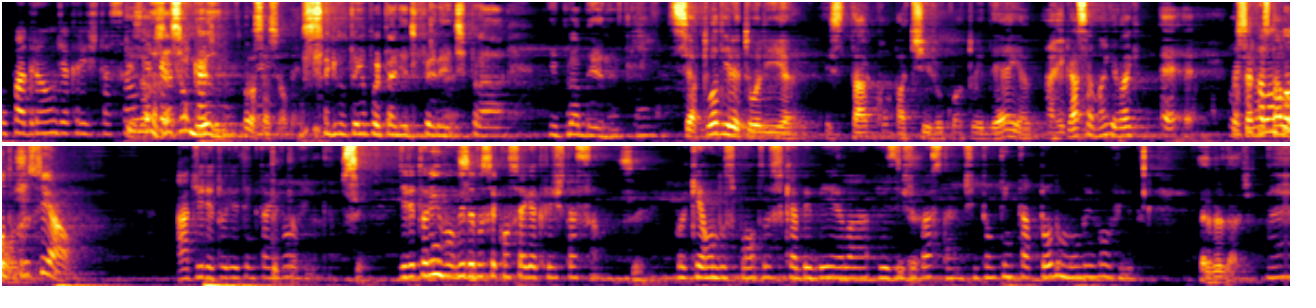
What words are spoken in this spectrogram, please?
o, padrão de acreditação. Exatamente. O processo é o mesmo. O processo é o mesmo. O SEG não tem a portaria diferente para ir para B, né? Se a tua diretoria está compatível com a tua ideia, arregaça a manga e vai. É, é, você, você não está um ponto longe. crucial. A diretoria tem que estar tem envolvida. Que sim. Diretoria envolvida, Sim. você consegue acreditação. Sim. Porque é um dos pontos que a BB ela exige é. bastante. Então tem que estar todo mundo envolvido. É verdade. É.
